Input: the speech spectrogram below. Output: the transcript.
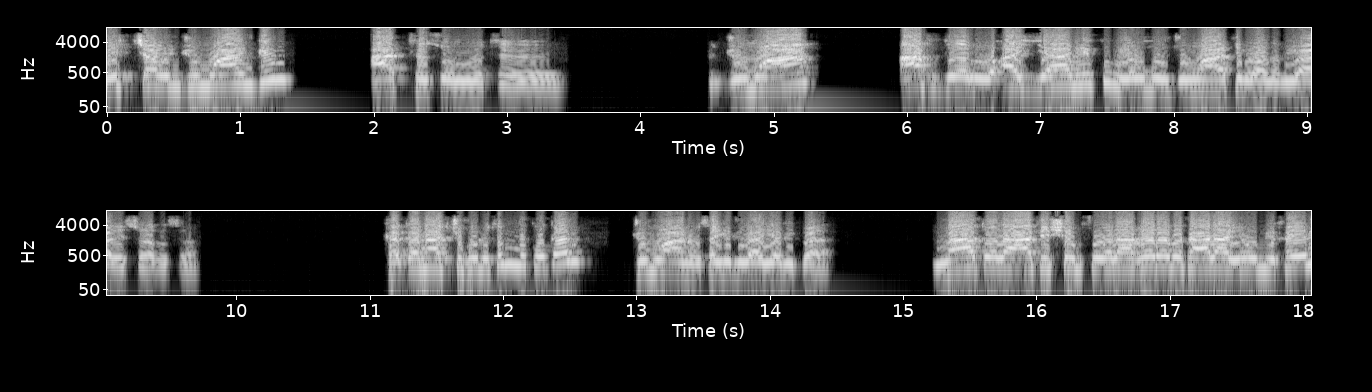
ብቻውን ጁሙአን ግን አትጾሙት ጁሙአ አፍደሉ አያሚኩም የውም الجمعه ብለው ነብዩ አለይሂ ሰላቱ ወሰለም ከቀናችሁ ሁሉ ትልቁ ቀን ጁሙአ ነው ሰይድ አያም ይባላል ما طلعت الشمس ولا غربت على يوم خير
